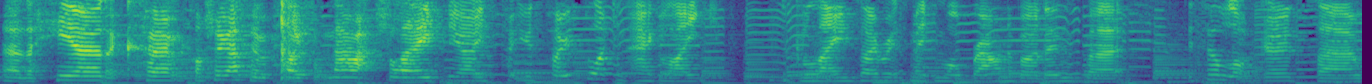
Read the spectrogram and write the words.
uh, they're here, they're cooked. I'll show you guys a bit of a close up now actually. Yeah, you're supposed to put like an egg-like glaze over it to make it more brown about it, but they still look good, so I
